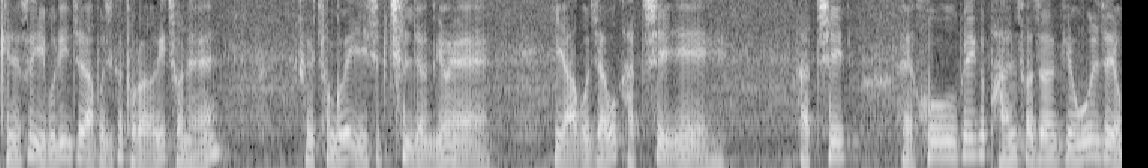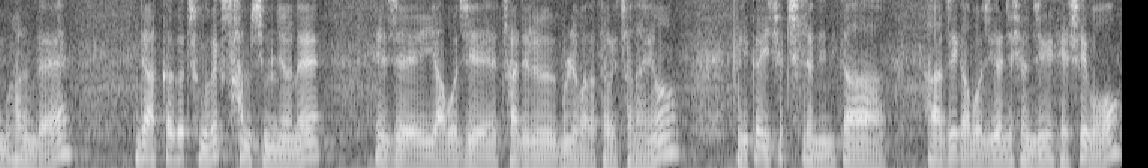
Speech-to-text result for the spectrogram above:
그래서 이분이 이제 아버지가 돌아가기 전에 그 1927년경에 이 아버지하고 같이 같이 예, 호흡의 그 반사작용을 이제 연구를 하는데 근데 아까 그 1930년에 이제 이 아버지의 자리를 물려받았다고 그랬잖아요. 그러니까 27년이니까 아직 아버지가 이제 현직에 계시고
